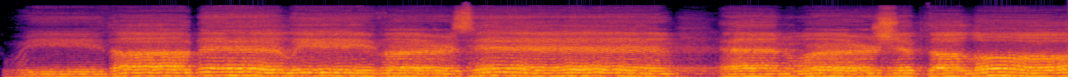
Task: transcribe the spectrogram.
We the believers hymn and worship the Logos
